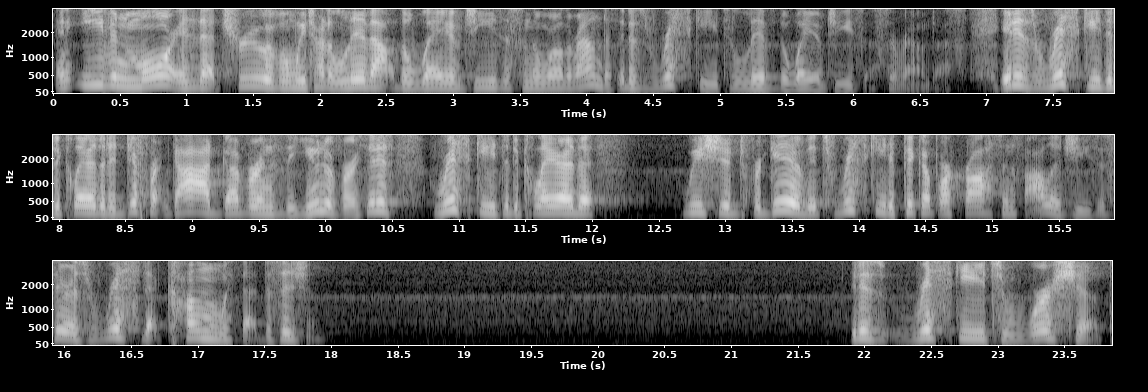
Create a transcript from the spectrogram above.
And even more is that true of when we try to live out the way of Jesus in the world around us. It is risky to live the way of Jesus around us. It is risky to declare that a different God governs the universe. It is risky to declare that we should forgive. It's risky to pick up our cross and follow Jesus. There is risks that come with that decision. It is risky to worship,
